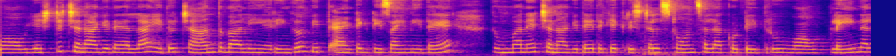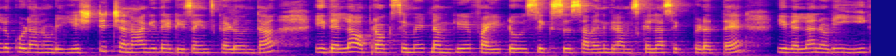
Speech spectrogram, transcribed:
ವಾವ್, ಎಷ್ಟು ಚೆನ್ನಾಗಿದೆ ಅಲ್ಲ. ಇದು chandbali earring with antique design ಇದೆ. ತುಂಬಾ ಚೆನ್ನಾಗಿದೆ. ಇದಕ್ಕೆ ಕ್ರಿಸ್ಟಲ್ ಸ್ಟೋನ್ಸ್ ಎಲ್ಲ ಕೊಟ್ಟಿದ್ರು. ವಾವ್ ಪ್ಲೇನಲ್ಲೂ ಕೂಡ ನೋಡಿ ಎಷ್ಟು ಚೆನ್ನಾಗಿದೆ ಡಿಸೈನ್ಸ್ಗಳು ಅಂತ. ಇದೆಲ್ಲ ಅಪ್ರಾಕ್ಸಿಮೇಟ್ ನಮಗೆ ಫೈವ್ ಟು ಸಿಕ್ಸ್ ಸೆವೆನ್ ಗ್ರಾಮ್ಸ್ಗೆಲ್ಲ ಸಿಕ್ಬಿಡುತ್ತೆ. ಇವೆಲ್ಲ ನೋಡಿ ಈಗ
